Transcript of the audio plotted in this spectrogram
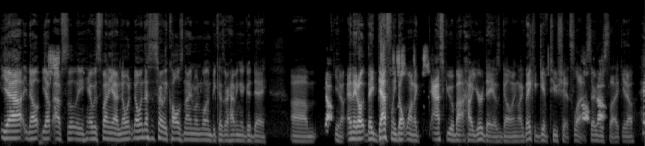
Yeah, no, yep, absolutely. It was funny. Yeah, no one, no one necessarily calls nine one one because they're having a good day. Um, No. you know, and they don't. They definitely don't want to ask you about how your day is going. Like they could give two shits less. Oh, they're no. just like, you know, hey,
